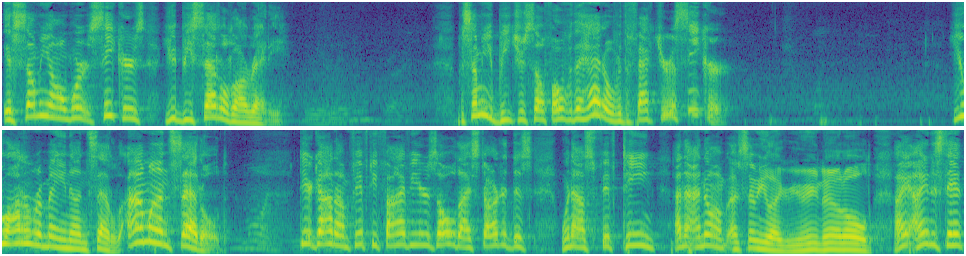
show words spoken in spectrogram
If some of y'all weren't seekers, you'd be settled already. But some of you beat yourself over the head over the fact you're a seeker. You ought to remain unsettled. I'm unsettled. Dear God, I'm 55 years old. I started this when I was 15. And I know I'm, uh, some of you like, you ain't that old. I, I understand,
